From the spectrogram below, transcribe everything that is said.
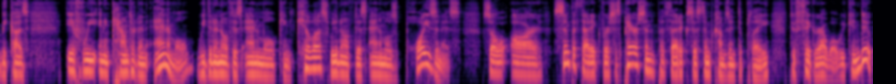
because if we encountered an animal, we didn't know if this animal can kill us. We didn't know if this animal is poisonous. So our sympathetic versus parasympathetic system comes into play to figure out what we can do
